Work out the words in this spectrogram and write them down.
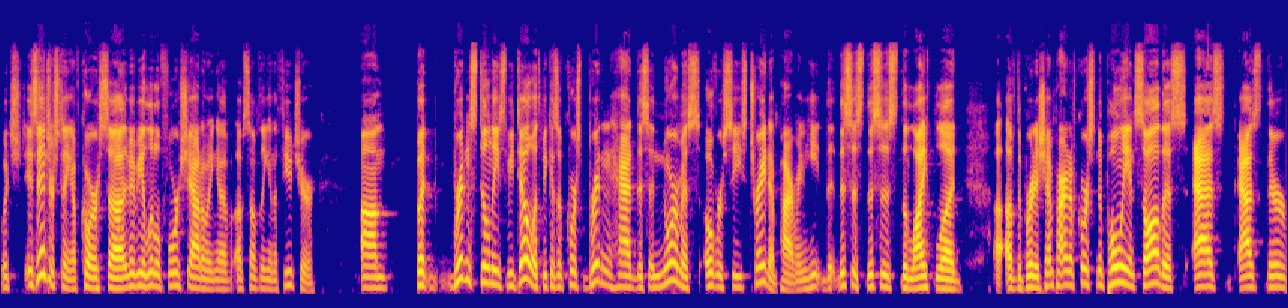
which is interesting, of course. Uh, maybe a little foreshadowing of, of something in the future. Um, but Britain still needs to be dealt with because, of course, Britain had this enormous overseas trade empire. I mean, he th- this is this is the lifeblood uh, of the British Empire, and of course, Napoleon saw this as as their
